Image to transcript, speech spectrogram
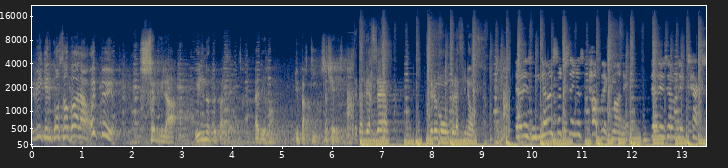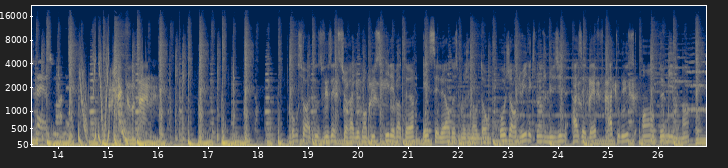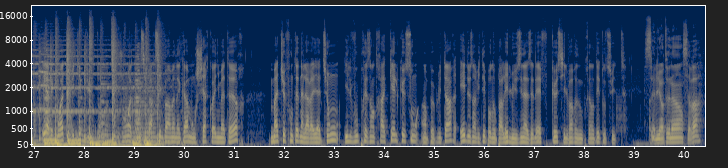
Celui qui ne consent pas à la rupture, celui-là, il ne peut pas être adhérent du Parti socialiste. Cet adversaire, c'est le monde de la finance. There is no such thing as public money. There is only taxpayers' money. Bonsoir à tous, vous êtes sur Radio Campus, il est 20h et c'est l'heure de se plonger dans le temps. Aujourd'hui, l'expérience de l'usine AZF à Toulouse en 2001. Et avec moi, toute l'équipe du temps plongeon, à commencer par Sylvain Manaka, mon cher co-animateur. Mathieu Fontaine à la réalisation, il vous présentera quelques sons un peu plus tard et deux invités pour nous parler de l'usine AZF que Sylvain va nous présenter tout de suite. Salut Antonin, ça va?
